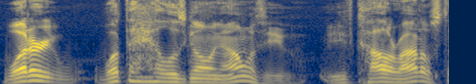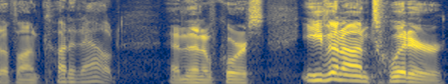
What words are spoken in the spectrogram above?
What are what the hell is going on with you? You have Colorado stuff on. Cut it out." And then, of course, even on Twitter,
